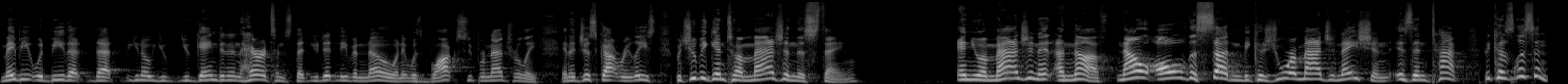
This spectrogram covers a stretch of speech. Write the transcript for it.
Maybe it would be that that you know you, you gained an inheritance that you didn't even know and it was blocked supernaturally and it just got released. But you begin to imagine this thing and you imagine it enough, now all of a sudden, because your imagination is intact, because listen,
